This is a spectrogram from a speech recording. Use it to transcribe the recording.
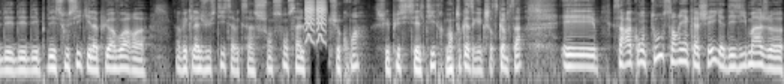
des- des- des- des soucis qu'il a pu avoir euh, avec la justice, avec sa chanson Sale je crois. Je sais plus si c'est le titre, mais en tout cas, c'est quelque chose comme ça. Et ça raconte tout sans rien cacher. Il y a des images euh,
